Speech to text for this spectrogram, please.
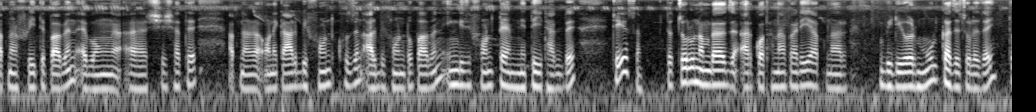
আপনার ফ্রিতে পাবেন এবং সে সাথে আপনারা অনেক আরবি ফন্ট খুঁজেন। আরবি ফন্টও পাবেন। ইংরেজি ফন্টটা এমনিতেই থাকবে। ঠিক আছে? তো চলুন আমরা আর কথা না পারিয়ে আপনার ভিডিওর মূল কাজে চলে যাই। তো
